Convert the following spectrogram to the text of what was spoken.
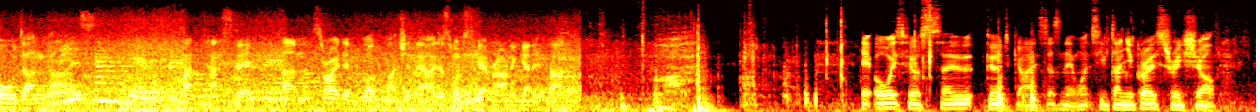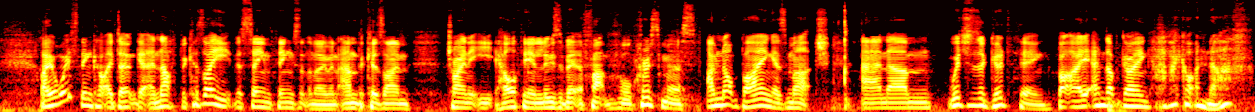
All done guys. Fantastic. Um, sorry I didn't vlog much in there. I just wanted to get around and get it done. It always feels so good, guys, doesn't it, once you've done your grocery shop. I always think I don't get enough because I eat the same things at the moment and because I'm trying to eat healthy and lose a bit of fat before Christmas. I'm not buying as much, and um, which is a good thing, but I end up going, have I got enough?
